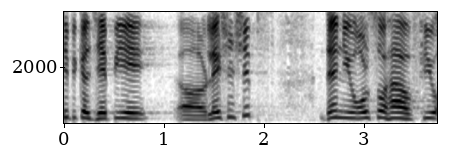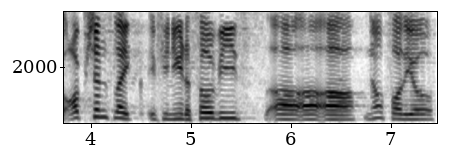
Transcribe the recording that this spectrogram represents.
typical JPA uh, relationships. Then you also have a few options, like if you need a service uh, uh, uh, you know, for your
